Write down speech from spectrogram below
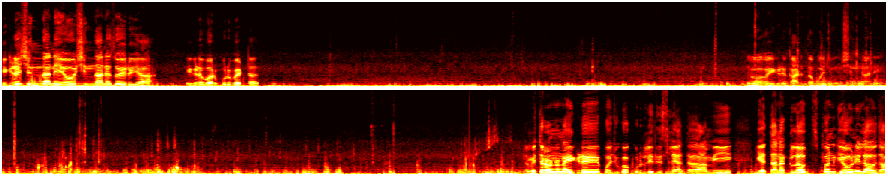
इकडे शिंदाने हो शिंदानेचो एरिया इकडे भरपूर भेटतात. इकडे काढता पजू शिंदाने. मित्रांनो ना इकडे पजुका कुर्ली दिसल्या. तर आम्ही येताना ग्लव्स पण घेऊन लावता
